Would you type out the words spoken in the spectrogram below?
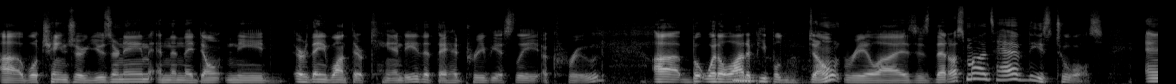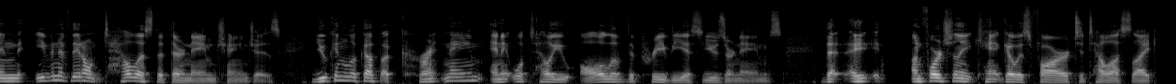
uh, will change their username and then they don't need or they want their candy that they had previously accrued. Uh, but what a lot of people don't realize is that us mods have these tools. And even if they don't tell us that their name changes, you can look up a current name and it will tell you all of the previous usernames. That it, unfortunately it can't go as far to tell us like,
